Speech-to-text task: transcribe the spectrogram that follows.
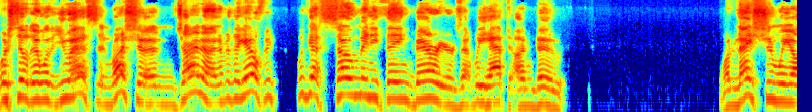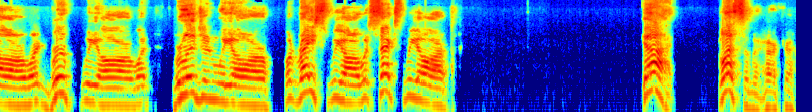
We're still dealing with the US and Russia and China and everything else. We, we've got so many thing barriers that we have to undo. What nation we are, what group we are, what religion we are, what race we are, what sex we are. God bless America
